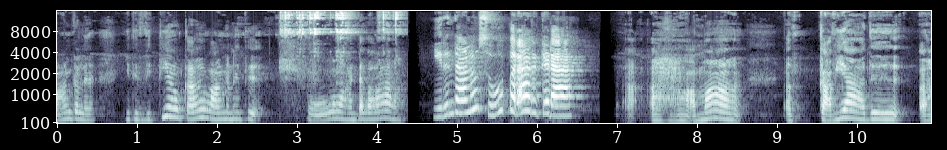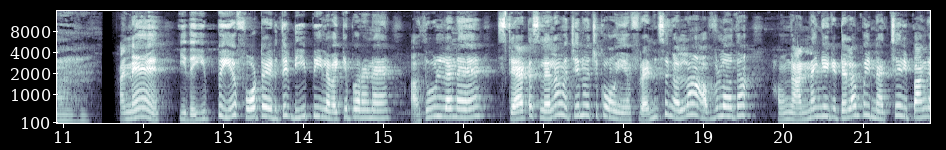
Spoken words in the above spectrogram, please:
வாங்கலை. இது வித்யாவுக்காக வாங்கினது. ஓ ஆண்டவா. இருந்தாலும் சூப்பரா இருக்குடா. அம்மா கவ்யா அது அண்ணே இதை இப்பயே ஃபோட்டோ எடுத்து டிபியில் வைக்க போகிறேண்ணே அதுவும் இல்லைண்ணே ஸ்டேட்டஸ்லலாம் வச்சேன்னு வச்சுக்கோ என் ஃப்ரெண்ட்ஸுங்கெல்லாம் அவ்வளோதான். அவங்க அண்ணங்க கிட்டலாம் போய் நச்சரிப்பாங்க.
